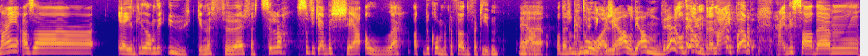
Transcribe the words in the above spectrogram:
Nei, altså Egentlig sånn de ukene før fødsel da, så fikk jeg beskjed av alle at du kommer til å føde for tiden. Ja. Eh, og det er så Du fikk beskjed av alle de andre. Alle de andre, nei. På, nei, de sa det mm,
